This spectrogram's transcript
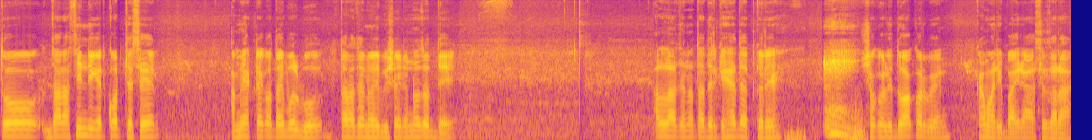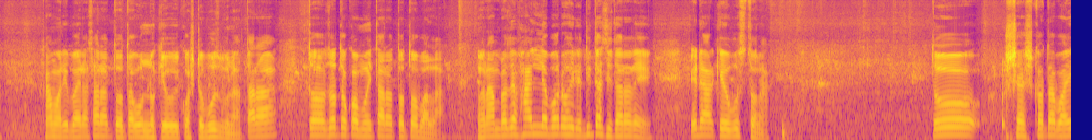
তো যারা সিন্ডিকেট করতেছে, আমি একটা কথাই বলব, তারা যেন এই বিষয়টা নজর দেয়। আল্লাহ যেন তাদেরকে হেদায়ত করে। সকলে দোয়া করবেন। কামারি বাইরা আছে যারা। কামারি বাইরা ছাড়া তো তা অন্য কেউ ওই কষ্ট বুঝব না। তারা তো যত কম হয় তারা তত বালা। মানে আমরা যে ফাইললে বড় হইলে দিতাছি তারা রে, এটা আর কেউ বুঝতো না। তো শেষ কথা ভাই,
